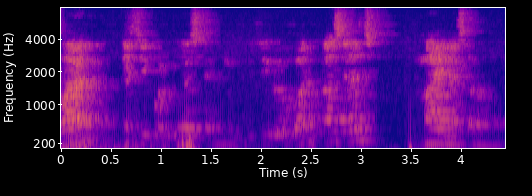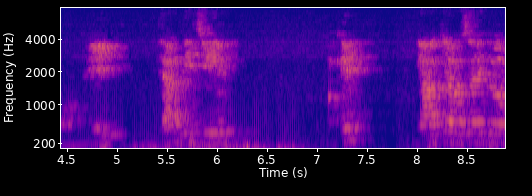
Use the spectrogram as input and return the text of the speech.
1 is equal to h tending to 0 1 plus h minus r upon a ध्यान दीजिए ओके यहाँ क्या हो जाएगा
